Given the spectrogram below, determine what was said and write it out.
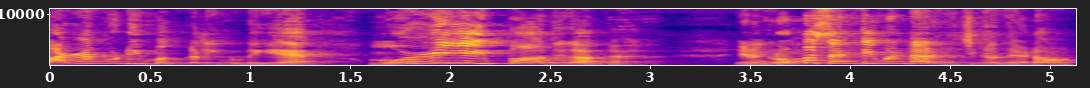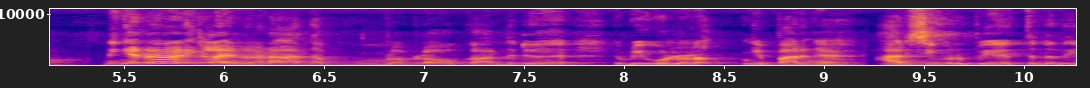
பழங்குடி மக்களினுடைய மொழியை பாதுகாக்க. எனக்கு ரொம்ப சென்டிமெண்ட்டாக இருந்துச்சுங்க அந்த இடம். நீங்கள் என்ன நினைக்கலாம்? என்னடா இந்த பொம்பளை உட்காந்துட்டு இப்படி ஒன்றுனா இங்கே பாருங்க அரிசி பருப்பு ஏற்றுனது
